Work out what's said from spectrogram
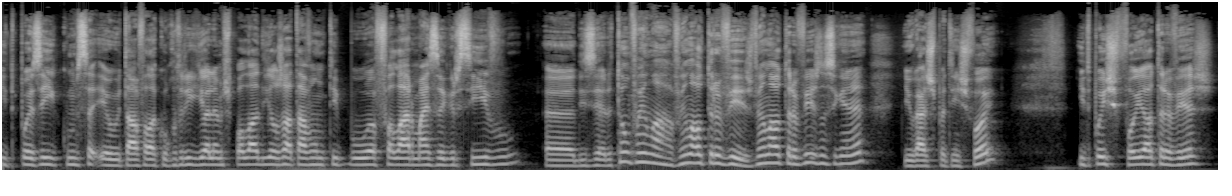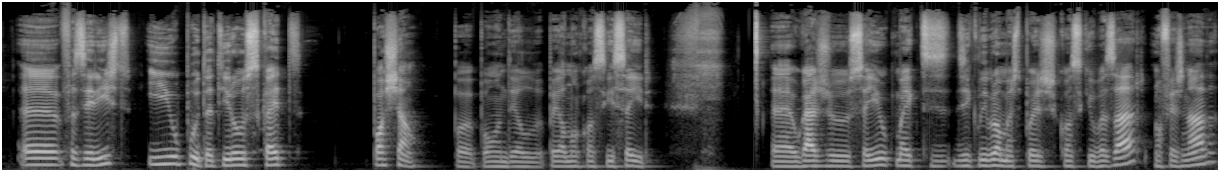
e depois aí comecei. Eu estava a falar com o Rodrigo e olhamos para o lado e eles já estavam tipo a falar mais agressivo, a dizer: então vem lá, vem lá outra vez, vem lá outra vez, não sei o quê, né? E o gajo dos patins foi. E depois foi outra vez a fazer isto e o puta tirou o skate para o chão, para, para onde ele, para ele não conseguir sair. Uh, o gajo saiu, como é que desequilibrou, mas depois conseguiu bazar, não fez nada.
